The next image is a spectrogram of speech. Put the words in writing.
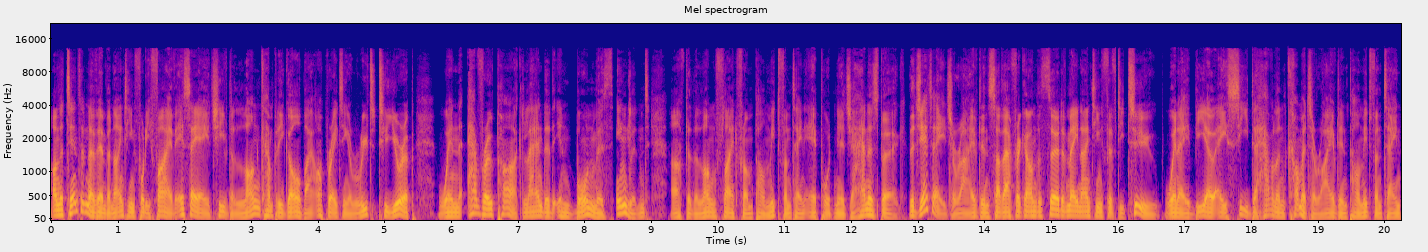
On the 10th of November 1945, SAA achieved a long company goal by operating a route to Europe when Avro Park landed in Bournemouth, England, after the long flight from Palmietfontein Airport near Johannesburg. The jet age arrived in South Africa on the 3rd of May 1952, when a BOAC de Havilland Comet arrived in Palmietfontein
